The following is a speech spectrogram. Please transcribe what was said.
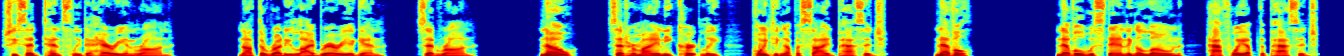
she said tensely to Harry and Ron. Not the ruddy library again said Ron. No, said Hermione curtly, pointing up a side passage. Neville. Neville was standing alone, halfway up the passage,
